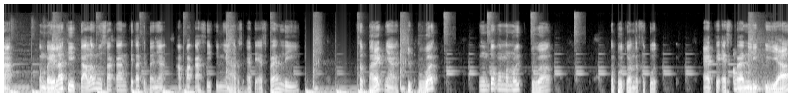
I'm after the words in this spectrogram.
Nah kembali lagi kalau misalkan kita ditanya apakah CV-nya harus ETS friendly sebaiknya dibuat untuk memenuhi dua kebutuhan tersebut ETS friendly iya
